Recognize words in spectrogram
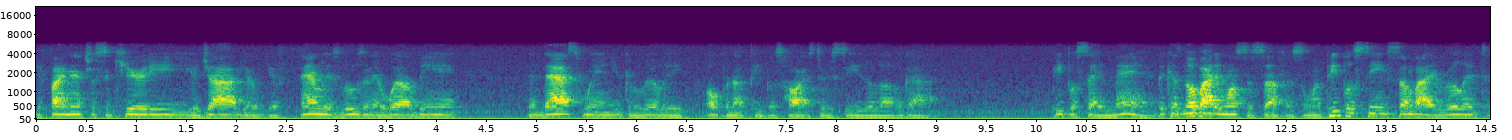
your financial security, your job, your your family is losing their well-being. Then that's when you can really open up people's hearts to receive the love of God. People say, "Man," because nobody wants to suffer. So when people see somebody willing to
